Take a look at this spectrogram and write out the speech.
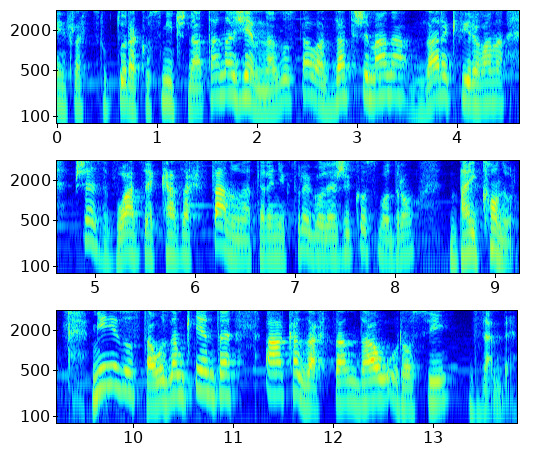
infrastruktura kosmiczna, ta naziemna, została zatrzymana, zarekwirowana przez władze Kazachstanu, na terenie którego leży kosmodrom Bajkonur. Mienie zostało zamknięte, a Kazachstan dał Rosji w zęby.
